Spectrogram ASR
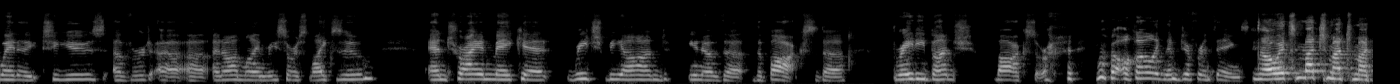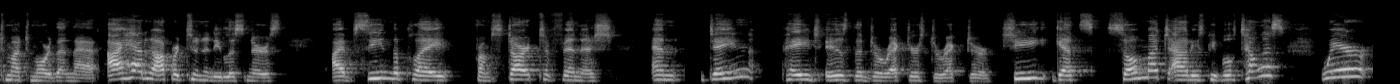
way to, to use a uh, uh, an online resource like Zoom and try and make it reach beyond, you know, the, the box, the Brady Bunch box, or we're all calling them different things. No, it's much, much, much, much more than that. I had an opportunity, listeners. I've seen the play from start to finish, and Jane Page is the director's director. She gets so much out of these people. Tell us where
